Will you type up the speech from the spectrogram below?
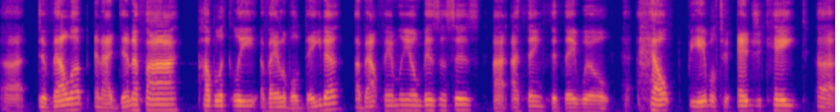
uh, develop and identify publicly available data about family owned businesses. I, I, think that they will help be able to educate uh,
